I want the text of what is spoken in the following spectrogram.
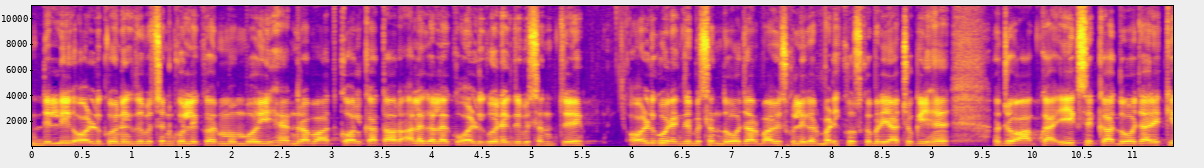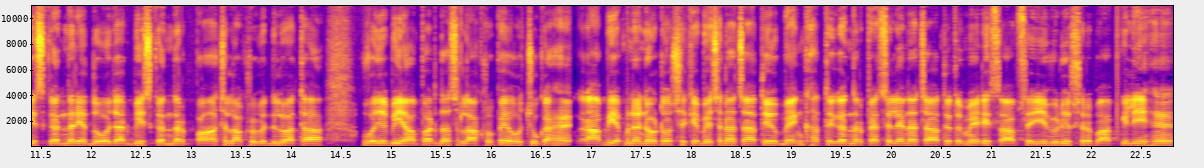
दिल्ली ओल्ड कोइन एग्जीबिशन को लेकर मुंबई, हैदराबाद, कोलकाता और अलग अलग ओल्ड कोइन एग्जीबिशन से ओल्ड कोइन एग्जीबिशन 2022 को लेकर बड़ी खुशखबरी आ चुकी है, जो आपका एक सिक्का 2021 के अंदर या 2020 के अंदर पाँच लाख रुपए दिलवा था, वो ये भी यहाँ पर दस लाख रुपए हो चुका है। अगर आप भी अपने नोटों सिक्के बेचना चाहते हो, बैंक खाते के अंदर पैसे लेना चाहते हो तो मेरे हिसाब से ये वीडियो सिर्फ़ आपके लिए है,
